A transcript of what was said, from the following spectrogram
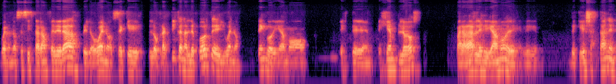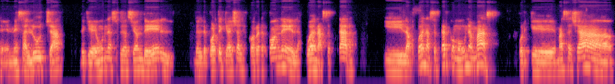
bueno, no sé si estarán federadas, pero bueno, sé que lo practican al deporte y bueno, tengo, digamos, este, ejemplos para darles, digamos, de, de, que ellas están en, en esa lucha de que una asociación de él, del deporte que a ellas les corresponde, las puedan aceptar. Y la puedan aceptar como una más, porque más allá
